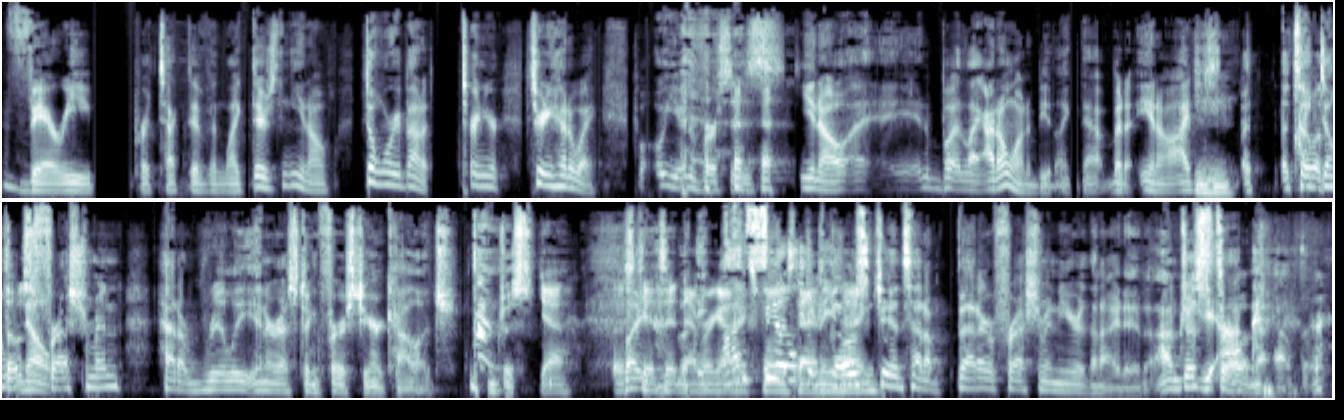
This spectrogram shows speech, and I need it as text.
very protective and like there's you know don't worry about it turn your turn your head away but, oh, you know, you know uh, but like i don't want to be like that but you know i just Mhm. I, I I what, don't those know. freshmen had a really interesting first year of college. I'm just yeah those like, kids that never got I feel exposed to like anything those kids had a better freshman year than I did. I'm just Yeah. throwing that out there.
